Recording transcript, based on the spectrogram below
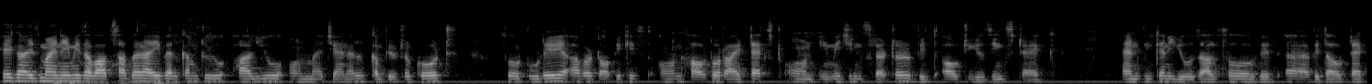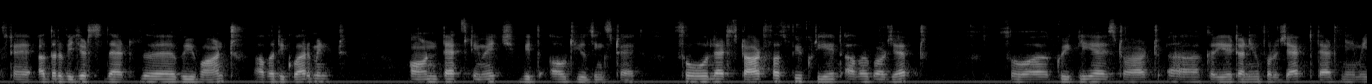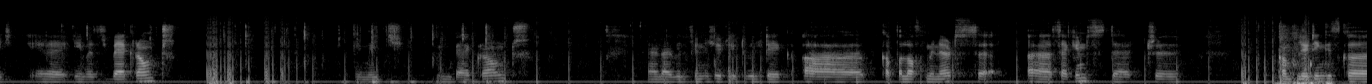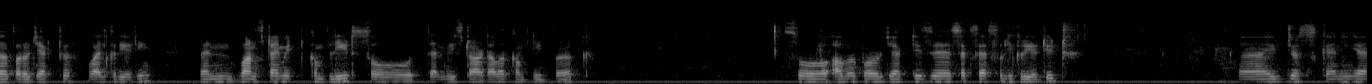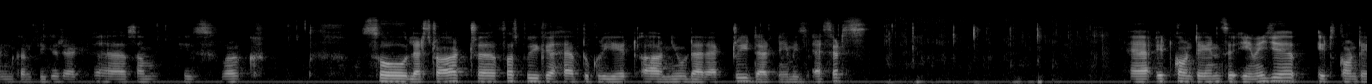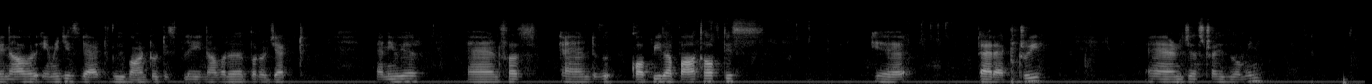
Hey guys, my name is Awab Sabar. I welcome to all you on my channel Computer Code. So today our topic is on how to write text on image in Flutter without using stack. And we can use also with uh, without text uh, other widgets that uh, we want our requirement on text image without using stack. So let's start first we create our project. So uh, quickly I start uh, create a new project that name is uh, image background image background. And I will finish it. It will take a couple of minutes uh, uh, seconds that uh, completing this uh, project while creating. When once time it completes so then we start our complete work. So our project is uh, successfully created. Uh, just scanning and configure uh, some his work so let's start. Uh, first we have to create a new directory. That name is assets. Uh, it contains image. It contains our images that we want to display in our uh, project anywhere. And first and copy the path of this uh, directory. And just try zooming.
